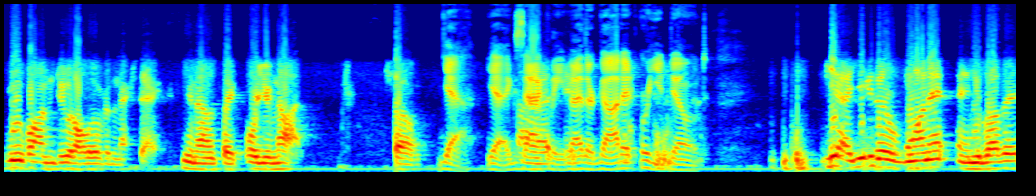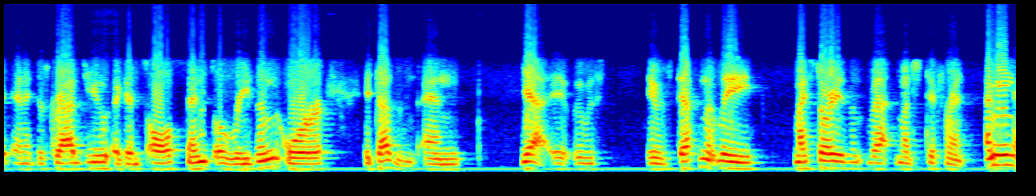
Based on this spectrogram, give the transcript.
move on and do it all over the next day. You know, it's like, or you're not. So, yeah, yeah, exactly. Uh, you either got it or you don't. yeah, you either want it and you love it and it just grabs you against all sense or reason, or it doesn't. And yeah, it, it was it was definitely my story isn't that much different. I mean,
